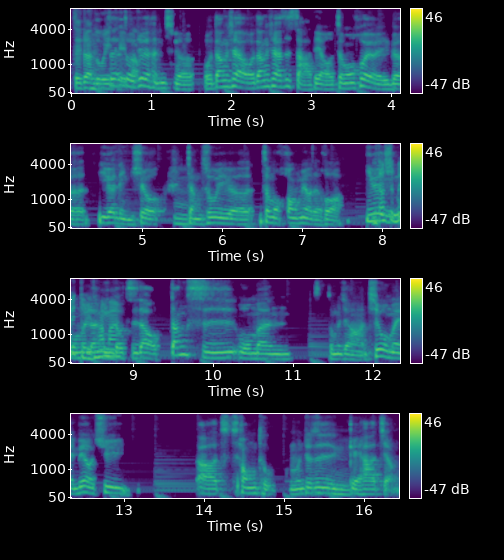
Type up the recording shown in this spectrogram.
这段录音可以我觉得很扯。我当下我当下是傻掉，怎么会有一个一个领袖讲出一个这么荒谬的话？因为我们人民都知道，当时我们怎么讲啊？其实我们也没有去啊冲突，我们就是给他讲，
